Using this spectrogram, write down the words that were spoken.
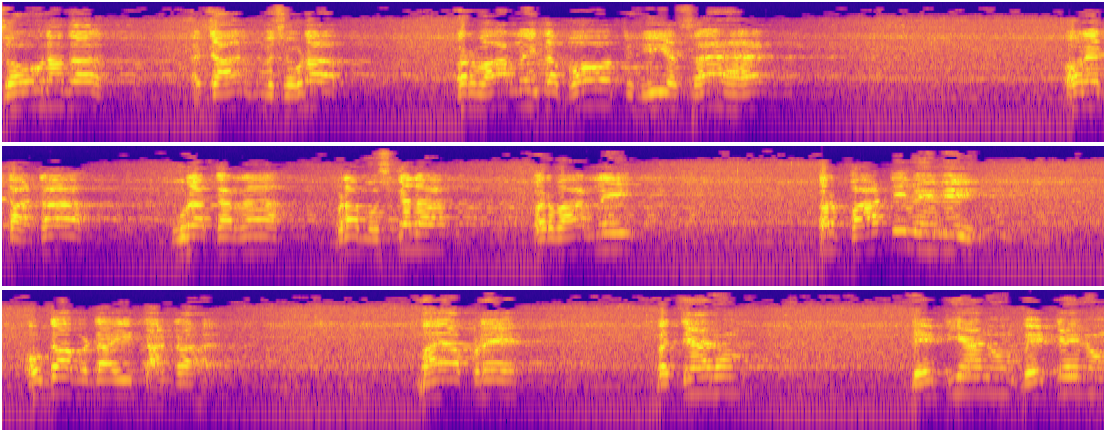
ਸੋ ਉਹਨਾਂ ਦਾ ਅਚਾਨਕ ਵਿਛੋੜਾ ਪਰਿਵਾਰ ਲਈ ਤਾਂ ਬਹੁਤ ਹੀ ਅਸਹਿ ਹੈ। ਔਰ ਇਹ ਘਾਟਾ ਪੂਰਾ ਕਰਨਾ ਬੜਾ ਮੁਸ਼ਕਲ ਆ ਪਰਿਵਾਰ ਲਈ। ਪਰ ਪਾਰਟੀ ਲਈ ਵੀ ਉਹਦਾ ਵੱਡਾ ਹੀ ਘਾਟਾ ਹੈ। ਮੈਂ ਆਪਣੇ ਬੱਚਿਆਂ ਨੂੰ, ਬੇਟੀਆਂ ਨੂੰ, ਬੇਟੇ ਨੂੰ,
